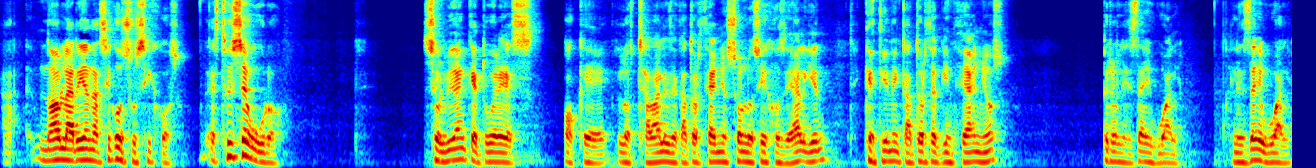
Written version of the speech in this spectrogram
ah, no hablarían así con sus hijos. Estoy seguro. Se olvidan que tú eres o que los chavales de 14 años son los hijos de alguien que tienen 14 o 15 años, pero les da igual les da igual,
